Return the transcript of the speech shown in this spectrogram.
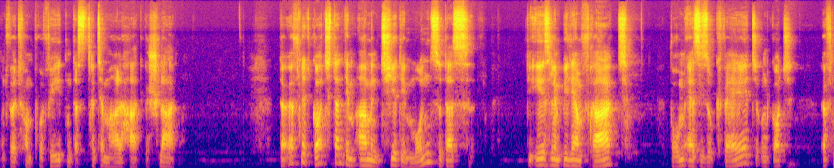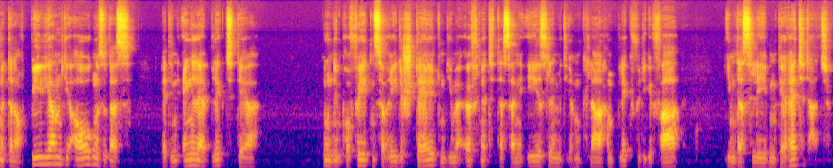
und wird vom Propheten das dritte Mal hart geschlagen. Da öffnet Gott dann dem armen Tier den Mund, sodass die Eselin Biliam fragt, warum er sie so quält. Und Gott öffnet dann auch Biliam die Augen, sodass er den Engel erblickt, der nun den Propheten zur Rede stellt und ihm eröffnet, dass seine Eselin mit ihrem klaren Blick für die Gefahr ihm das Leben gerettet hat.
